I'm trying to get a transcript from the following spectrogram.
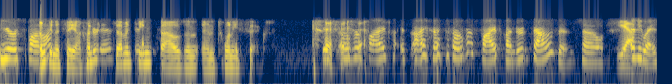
You're spot I'm on. going to say 117,026. It's over five. It's, I- it's over five hundred thousand. So Yeah. Anyway,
